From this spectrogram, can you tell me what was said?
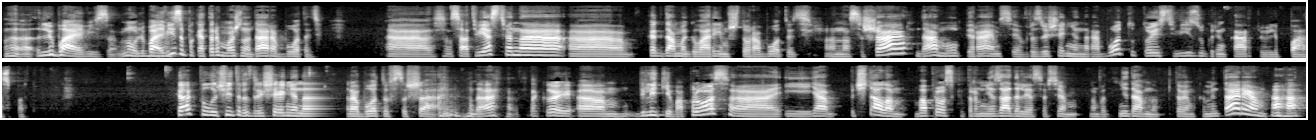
Э, любая виза. Ну, любая mm-hmm. виза, по которой можно, да, работать. А, соответственно, а, когда мы говорим, что работать на США, да, мы упираемся в разрешение на работу, то есть визу, грин-карту или паспорт. Как получить разрешение на работу в США? да? Такой э, великий вопрос. Э, и я почитала вопрос, который мне задали совсем ну, вот, недавно по твоим комментариям. Ага.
